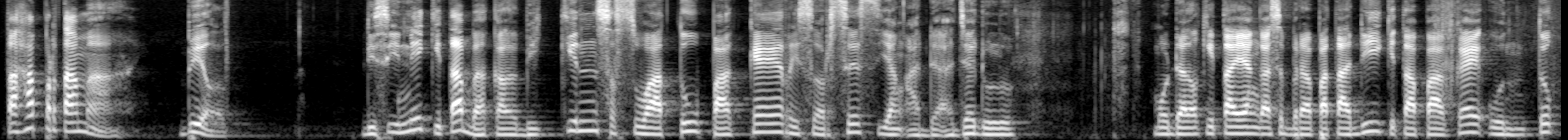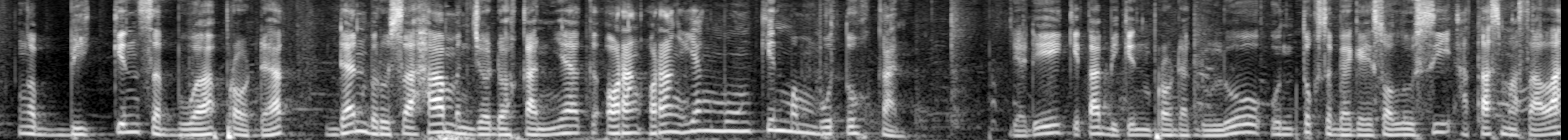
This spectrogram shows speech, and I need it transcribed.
Tahap pertama, build. Di sini kita bakal bikin sesuatu pakai resources yang ada aja dulu. Modal kita yang nggak seberapa tadi kita pakai untuk ngebikin sebuah produk dan berusaha menjodohkannya ke orang-orang yang mungkin membutuhkan. Jadi kita bikin produk dulu untuk sebagai solusi atas masalah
